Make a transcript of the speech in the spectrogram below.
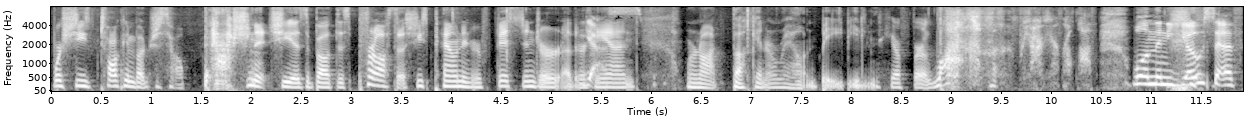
where she's talking about just how passionate she is about this process. She's pounding her fist into her other Yes. hand. We're not fucking around, baby. We're here for love. we are here for love. Well, and then Yosef,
